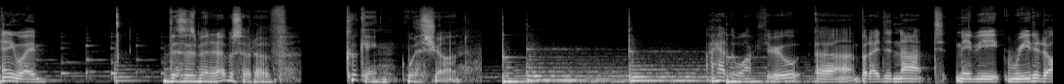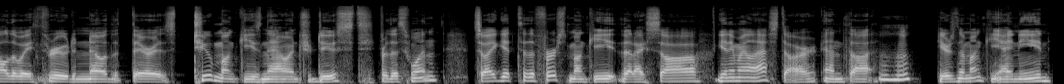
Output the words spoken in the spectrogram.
Anyway, This has been an episode of Cooking with Sean. I had to walk through, uh, but I did not maybe read it all the way through to know that there is two monkeys now introduced for this one. So I get to the first monkey that I saw getting my last star and thought, Mhm. here's the monkey I need.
